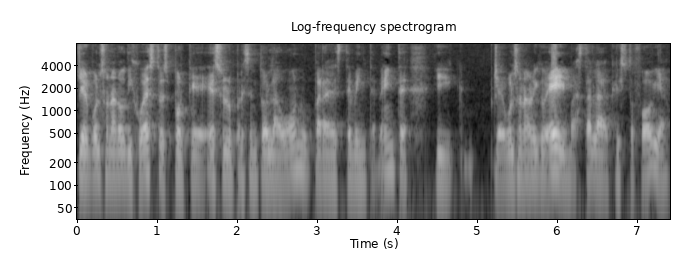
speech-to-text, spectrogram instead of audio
Jair Bolsonaro dijo esto es porque eso lo presentó la ONU para este 2020. Y Jair Bolsonaro dijo, hey, basta la cristofobia.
